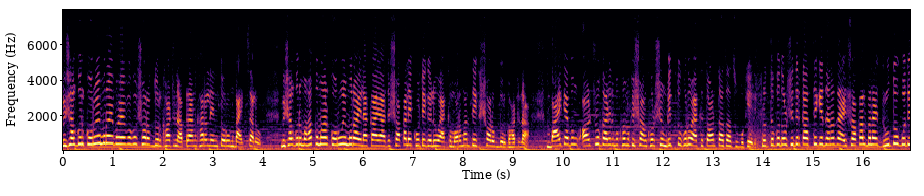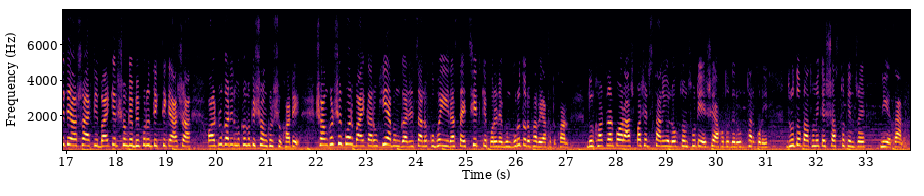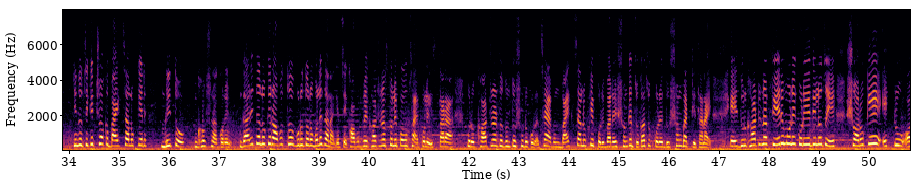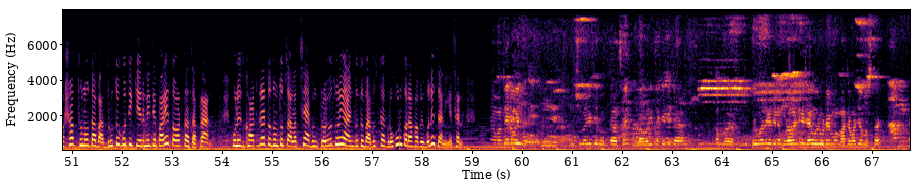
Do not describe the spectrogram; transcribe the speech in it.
বিশালগড় করুইমুড়ায় ভয়াবহ সড়ক দুর্ঘটনা, প্রাণ হারালেন তরুণ বাইক চালক। বিশালগড় মহকুমার করুইমুড়া এলাকায় আজ সকালে ঘটে গেল এক মর্মান্তিক সড়ক দুর্ঘটনা। বাইক এবং অল্ট্রো গাড়ির মুখোমুখি সংঘর্ষে মৃত্যু হলো এক তরতাজা যুবকের। প্রত্যক্ষদর্শীদের কাছ থেকে জানা যায়, সকালবেলায় দ্রুত গতিতে আসা একটি বাইকের সঙ্গে বিপরীত দিক থেকে আসা অল্ট্রো গাড়ির মুখোমুখি সংঘর্ষ ঘটে। সংঘর্ষের পর বাইক আরোহী এবং গাড়ির চালক উভয়ই রাস্তায় ছিটকে পড়েন এবং গুরুতরভাবে আহত হন। দুর্ঘটনার পর আশপাশের স্থানীয় লোকজন ছুটে এসে আহতদের উদ্ধার করে দ্রুত প্রাথমিক স্বাস্থ্য কেন্দ্রে নিয়ে যান। কিন্তু চিকিৎসক বাইক চালকের মৃত ঘোষণা করেন। গাড়ি চালকের অবস্থাও গুরুতর বলে জানা গেছে। খবর পেয়ে ঘটনাস্থলে পৌঁছায় পুলিশ। তারা পুরো ঘটনার তদন্ত শুরু করেছে এবং বাইক চালককে পরিবারের সঙ্গে যোগাযোগ করে দুঃসংবাদটি জানায়। এই দুর্ঘটনা ফের মনে করিয়ে দিল যে, সড়কে একটু অসাবধানতা বা দ্রুতগতি কেড়ে নিতে পারে তরতাজা প্রাণ। পুলিশ ঘটনার তদন্ত চালাচ্ছে এবং প্রয়োজনীয় আইনগত ব্যবস্থা গ্রহণ করা হবে বলে জানিয়েছেন। আমাদের ওই মুন্সিবাড়ির যে রোডটা আছে মুরাবাড়ি থেকে যেটা আপনার পরিবার থেকে যেটা মুরাবাড়ি থেকে যায় ওই রোডের মাঝামাঝি অবস্থায়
